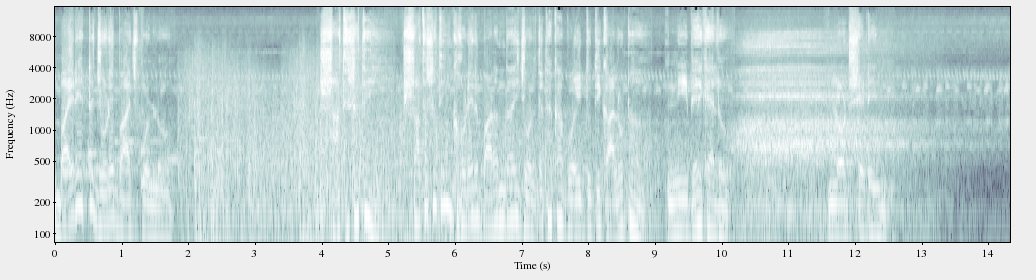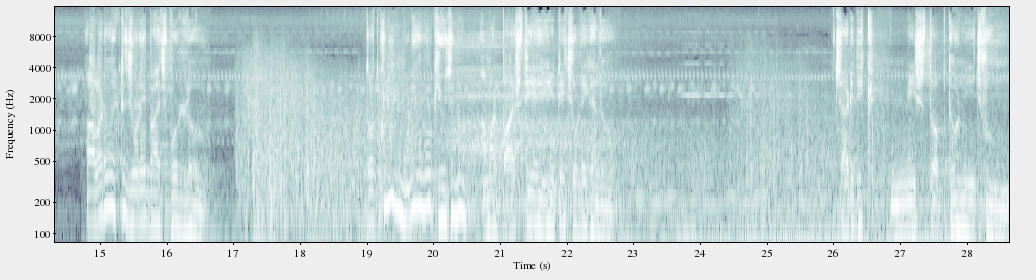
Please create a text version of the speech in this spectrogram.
বাইরে একটা জোরে বাজ পড়ল। সাথে সাথেই সাথে সাথেই ঘরের বারান্দায় জ্বলতে থাকা বৈদ্যুতিক আলোটা নিভে গেল। লোডশেডিং। আবারও একটা জোরে বাজ পড়ল। তৎক্ষণাৎ মনে হলো কেউ যেন আমার পাশ দিয়ে হেঁটে চলে গেল। চারিদিক নিস্তব্ধ, নিঝুম।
